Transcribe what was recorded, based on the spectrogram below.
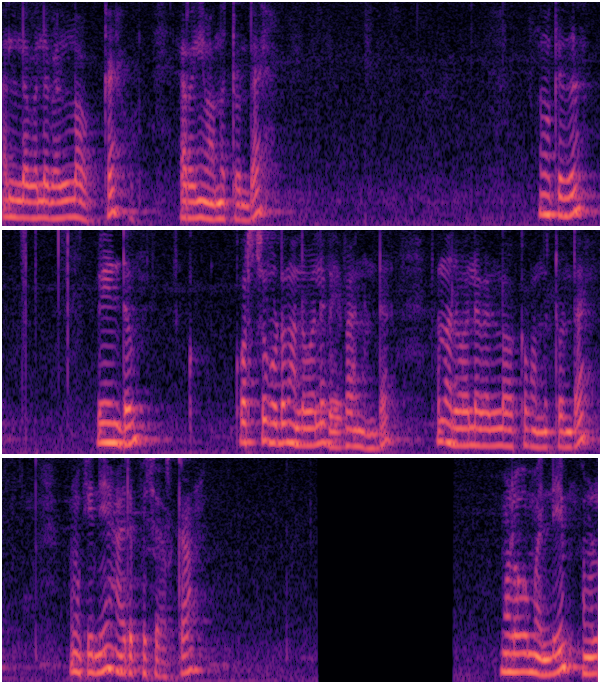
നല്ലപോലെ വെള്ളമൊക്കെ ഇറങ്ങി വന്നിട്ടുണ്ട്. നമുക്കിത് വീണ്ടും കുറച്ചും കൂടെ നല്ലപോലെ വേവാനുണ്ട്. അപ്പോൾ നല്ലപോലെ വെള്ളമൊക്കെ വന്നിട്ടുണ്ട്. നമുക്കിനി അരപ്പ് ചേർക്കാം. മുളക് മല്ലിയും നമ്മൾ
